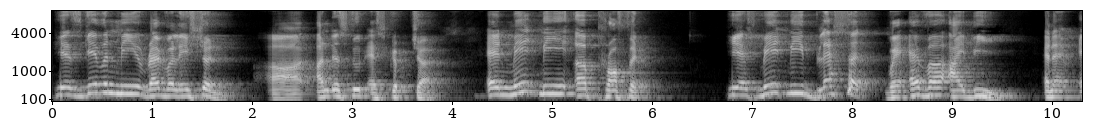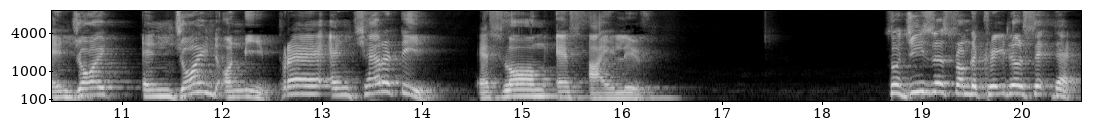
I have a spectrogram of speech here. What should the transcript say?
He has given me revelation, uh, understood as scripture, and made me a prophet. He has made me blessed wherever I be, and have enjoyed, enjoined on me prayer and charity as long as I live. So Jesus from the cradle said that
